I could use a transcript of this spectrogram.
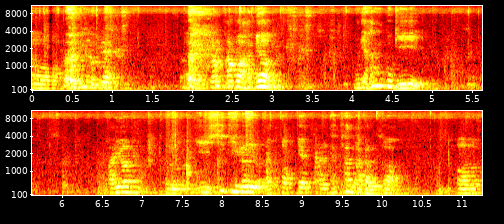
어, 있는데 어, 하면 우리 한국이 과연 그 이 시기를 어떻게 잘 헤쳐나갈까? 어,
